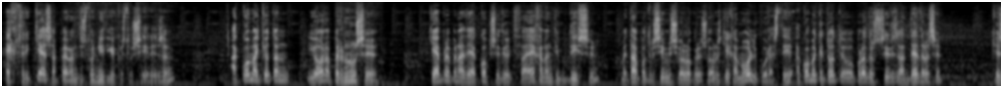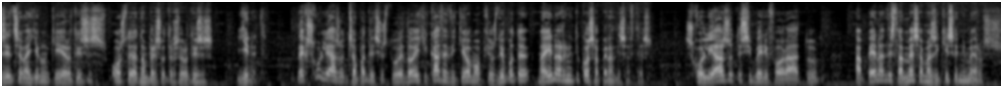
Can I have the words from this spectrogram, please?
εχθρικές απέναντι στον ίδιο και στο ΣΥΡΙΖΑ, ακόμα και όταν η ώρα περνούσε και έπρεπε να διακόψει διότι θα έχαναν την πτήση μετά από 3,5 ολόκληρες ώρες και είχαμε όλοι κουραστεί. Ακόμα και τότε ο πρόεδρος του ΣΥΡΙΖΑ αντέδρασε και ζήτησε να γίνουν και οι ερωτήσεις, όσο το δυνατόν περισσότερες ερωτήσεις γίνεται. Δεν σχολιάζω τις απαντήσεις του. Εδώ έχει κάθε δικαίωμα οποιοδήποτε να είναι αρνητικός απέναντι σε αυτές σχολιάζω τη συμπεριφορά του απέναντι στα μέσα μαζικής ενημέρωσης.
